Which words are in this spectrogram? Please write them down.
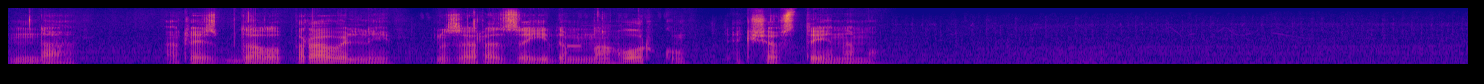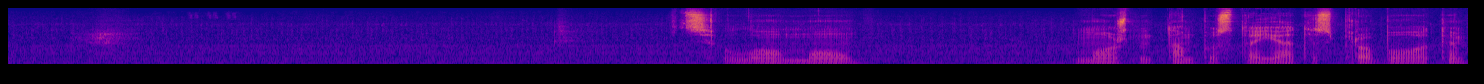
Да. Респ дало правильний. Зараз заїдемо на горку, якщо встигнемо. В цілому можна там постояти, спробувати.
